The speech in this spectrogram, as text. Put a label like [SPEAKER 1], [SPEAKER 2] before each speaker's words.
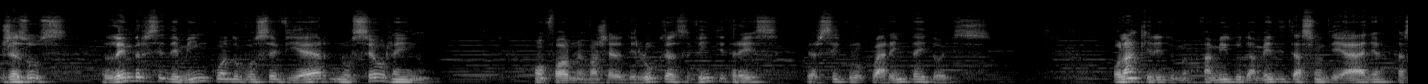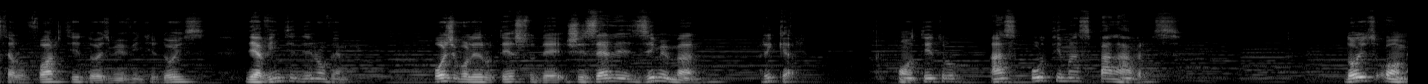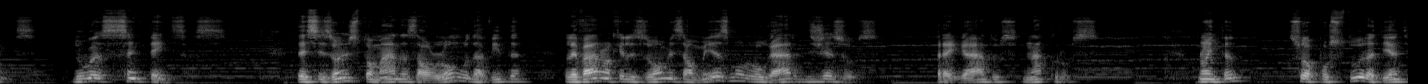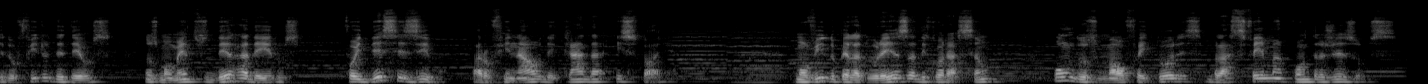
[SPEAKER 1] Jesus, lembre-se de mim quando você vier no seu reino, conforme o Evangelho de Lucas 23, versículo 42. Olá, querido amigo da Meditação Diária Castelo Forte 2022, dia 20 de novembro. Hoje vou ler o texto de Gisele Zimmermann Ricker, com o título As Últimas Palavras. Dois homens duas sentenças. Decisões tomadas ao longo da vida levaram aqueles homens ao mesmo lugar de Jesus, pregados na cruz. No entanto, sua postura diante do Filho de Deus, nos momentos derradeiros, foi decisiva para o final de cada história. Movido pela dureza de coração, um dos malfeitores blasfema contra Jesus.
